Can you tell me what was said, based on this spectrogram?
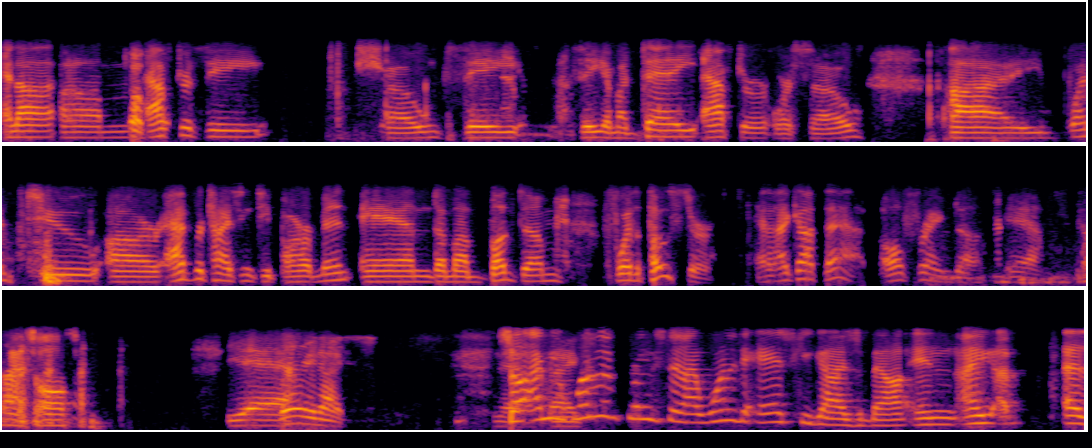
and uh, um, after the show, the the um, a day after or so, I went to our advertising department and um, uh, bugged them for the poster, and I got that all framed up. Yeah, That's awesome. yeah, Very nice. So Yeah, I mean, thanks. one of the things that I wanted to ask you guys about, and I, I- as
